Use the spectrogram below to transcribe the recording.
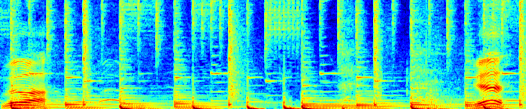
Była. Jest.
